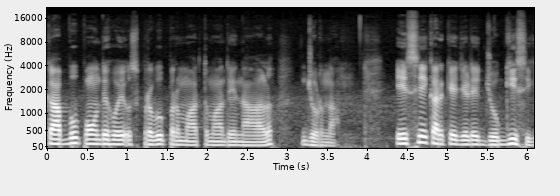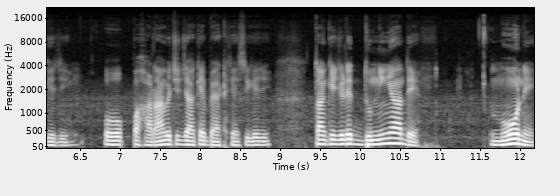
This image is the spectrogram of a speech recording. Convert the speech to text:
ਕਾਬੂ ਪਾਉਂਦੇ ਹੋਏ ਉਸ ਪ੍ਰਭੂ ਪਰਮਾਤਮਾ ਦੇ ਨਾਲ ਜੁੜਨਾ। ਇਸੇ ਕਰਕੇ ਜਿਹੜੇ ਜੋਗੀ ਸੀਗੇ ਜੀ ਉਹ ਪਹਾੜਾਂ ਵਿੱਚ ਜਾ ਕੇ ਬੈਠ ਗਏ ਸੀਗੇ ਜੀ। ਤਾਂ ਕਿ ਜਿਹੜੇ ਦੁਨੀਆ ਦੇ ਮੋਹ ਨੇ,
